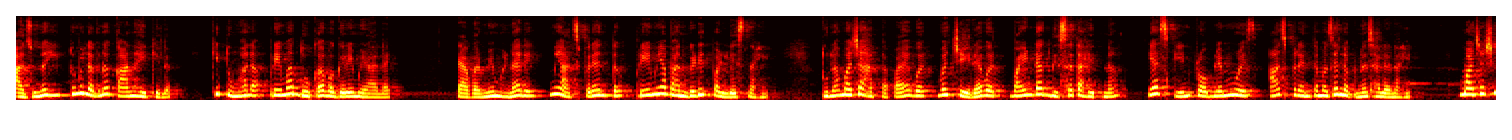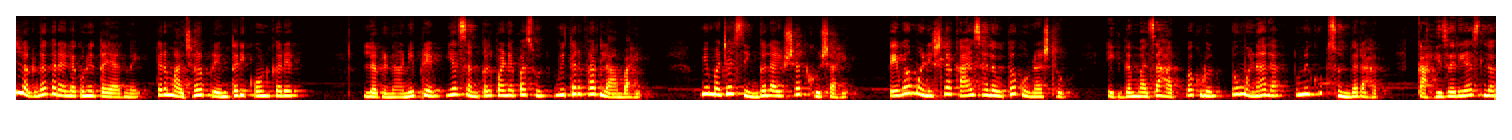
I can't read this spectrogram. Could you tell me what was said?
अजूनही तुम्ही लग्न का नाही केलं? की तुम्हाला प्रेमात धोका वगैरे मिळालाय? त्यावर मी म्हणाले मी आजपर्यंत प्रेम या भानगडीत पडलेच नाही. तुला माझ्या हातापायावर व चेहऱ्यावर वाईट डाग दिसत आहेत ना? या स्किन प्रॉब्लेममुळेच आजपर्यंत माझं लग्न झालं नाही. माझ्याशी लग्न करायला कोणी तयार नाही तर माझ्यावर प्रेम तरी कोण करेल? लग्न आणि प्रेम या संकल्पनेपासून मी तर फार लांब आहे. मी माझ्या सिंगल आयुष्यात खुश आहे. तेव्हा मनीषला काय झालं होतं कोणास ठेवू एकदम माझा हात पकडून तो म्हणाला तुम्ही खूप सुंदर आहात. काही जरी असलं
